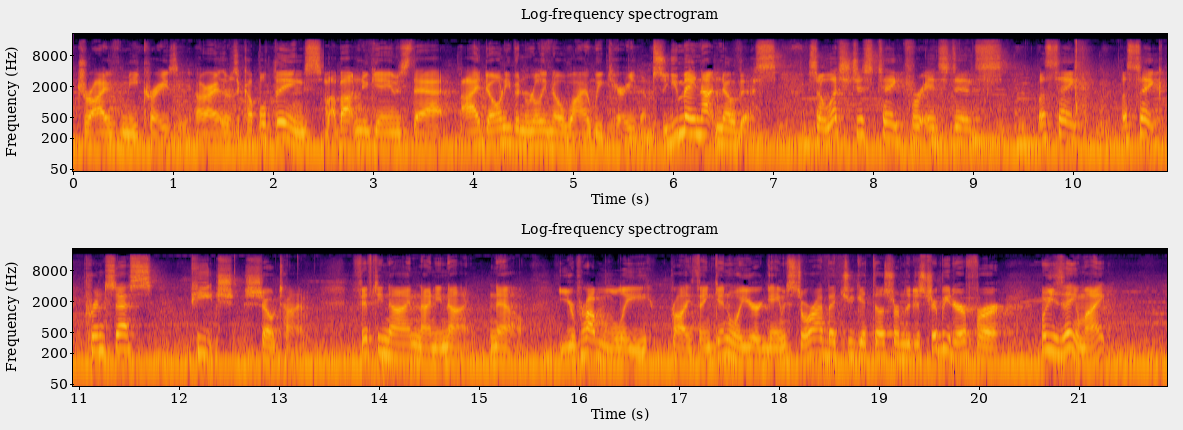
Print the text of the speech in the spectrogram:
drive me crazy. All right, there's a couple things about new games that I don't even really know why we carry them. So you may not know this. So let's just take for instance, let's take let's take Princess Peach Showtime, $59.99. Now, you're probably probably thinking, well, you're a game store. I bet you get those from the distributor for what do you think, Mike?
